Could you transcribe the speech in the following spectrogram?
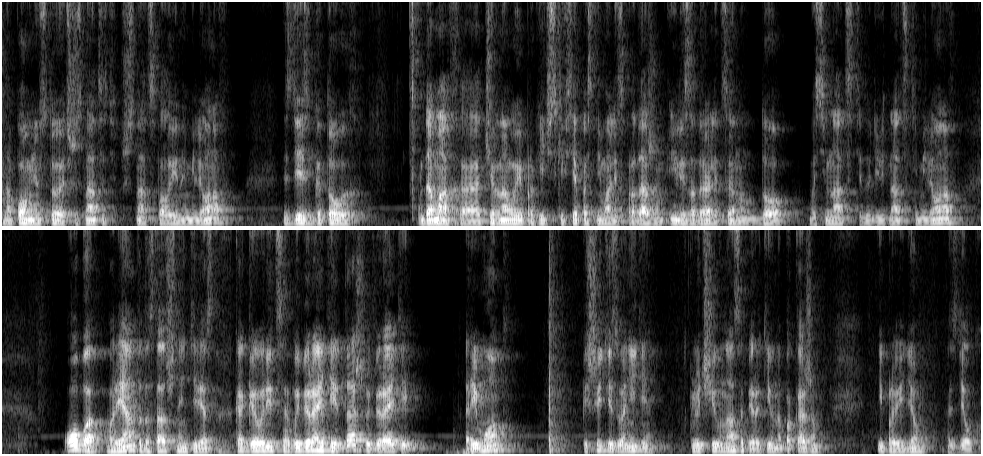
Напомню, стоит 16-16,5 миллионов. Здесь в готовых домах э, черновые практически все поснимали с продажем или задрали цену до 18 до 19 миллионов. Оба варианта достаточно интересных. Как говорится, выбирайте этаж, выбирайте ремонт, пишите, звоните. Ключи у нас оперативно покажем и проведем сделку.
